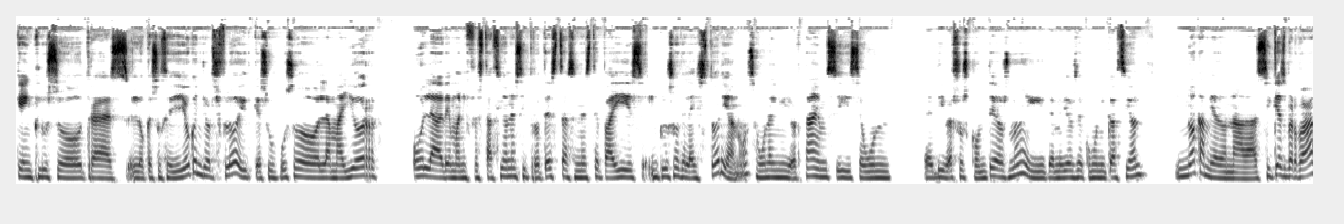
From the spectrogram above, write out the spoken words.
que incluso tras lo que sucedió con George Floyd, que supuso la mayor ola de manifestaciones y protestas en este país, incluso de la historia, ¿no? Según el New York Times y según eh, diversos conteos, ¿no? Y de medios de comunicación, no ha cambiado nada. Sí que es verdad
